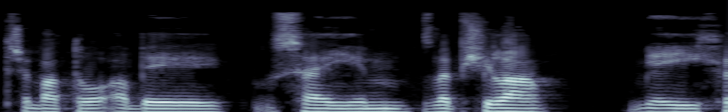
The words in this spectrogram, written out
třeba to, aby se jim zlepšila jejich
